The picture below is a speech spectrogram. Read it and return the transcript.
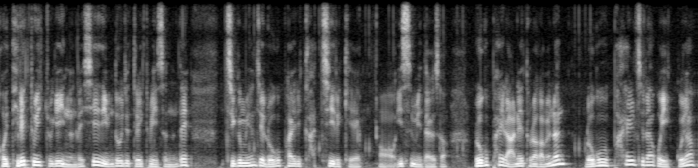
거의 directory 쪽에 있는데 C Windows directory 있었는데 지금 현재 로그 파일이 같이 이렇게 어, 있습니다. 그래서 로그 파일 안에 들어가면은 log files라고 있고요.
